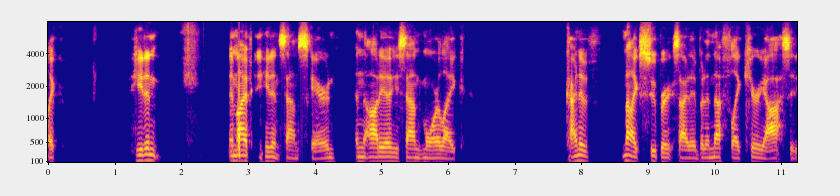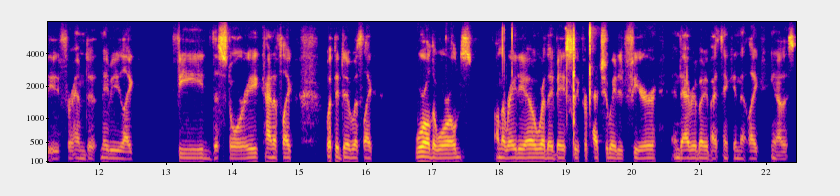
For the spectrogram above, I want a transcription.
Like, he didn't, in my opinion, he didn't sound scared in the audio. He sounded more like kind of not like super excited, but enough like curiosity for him to maybe like feed the story, kind of like what they did with like World of Worlds on the radio, where they basically perpetuated fear into everybody by thinking that like you know this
